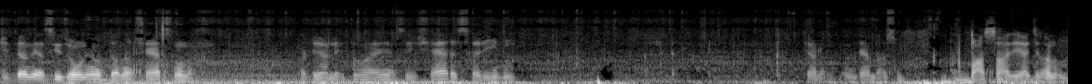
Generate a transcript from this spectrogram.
ਜਿੱਦਾਂ ਦੇ ਅਸੀਂ ਸੋਹਣੇ ਉਦਾਂ ਦਾ ਸ਼ਹਿਰ ਸੋਹਣਾ। ਪਟਿਆਲੇ ਤੋਂ ਆਏ, ਅਸੀਂ ਸ਼ਹਿਰ ਸਰੀ ਨਹੀਂ ਚਲੋ, ਮਿਲਦੇ ਆ ਬਸ ਬੱਸ ਆ ਜੇ ਅੱਜ ਤੁਹਾਨੂੰ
